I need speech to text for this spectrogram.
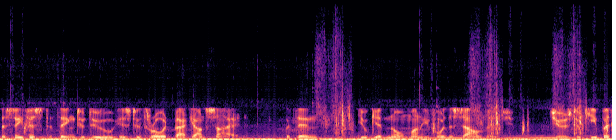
The safest thing to do is to throw it back outside, but then you get no money for the salvage. Choose to keep it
